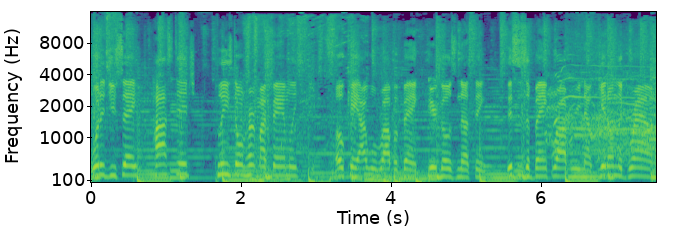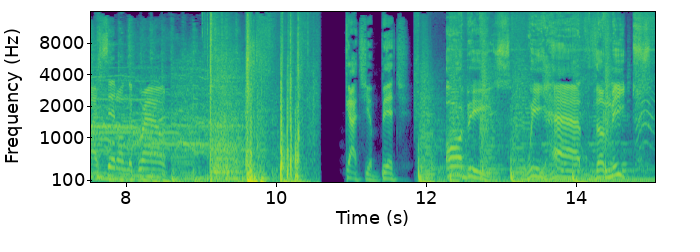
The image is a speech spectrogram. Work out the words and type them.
What did you say? Hostage? Please don't hurt my family. Okay, I will rob a bank. Here goes nothing. This is a bank robbery. Now get on the ground. I said on the ground. Gotcha, bitch. Arby's, we have the meats.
